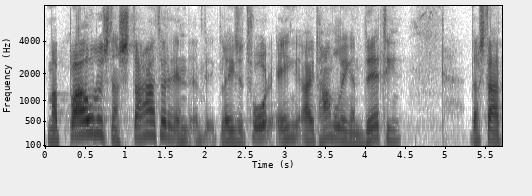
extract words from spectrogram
Maar Paulus, dan staat er, en ik lees het voor, uit Handelingen 13. Daar staat,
